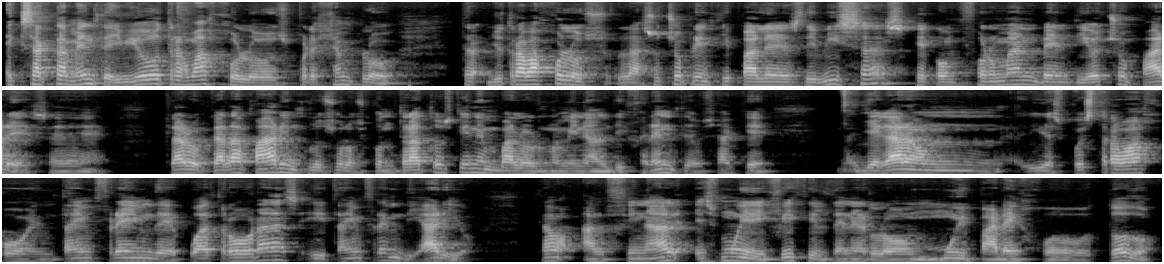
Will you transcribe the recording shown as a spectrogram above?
Exactamente, yo trabajo los, por ejemplo, yo trabajo los, las ocho principales divisas que conforman 28 pares. Eh, claro, cada par, incluso los contratos, tienen valor nominal diferente, o sea que llegar a un... y después trabajo en time frame de cuatro horas y time frame diario. Claro, al final es muy difícil tenerlo muy parejo todo,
